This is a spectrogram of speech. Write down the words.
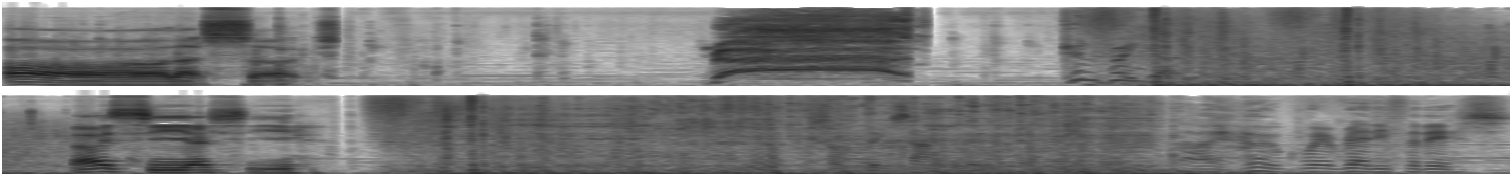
Oh, that sucks. Confringo! I see, I see. Something's happening. I hope we're ready for this.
